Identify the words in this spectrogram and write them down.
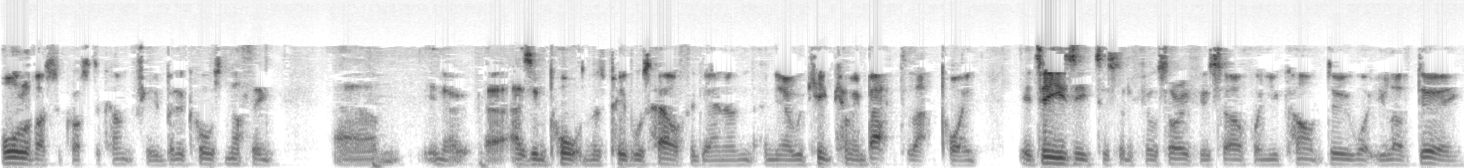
all of us across the country. But of course, nothing um, you know, uh, as important as people's health again. And, and, you know, we keep coming back to that point. It's easy to sort of feel sorry for yourself when you can't do what you love doing.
